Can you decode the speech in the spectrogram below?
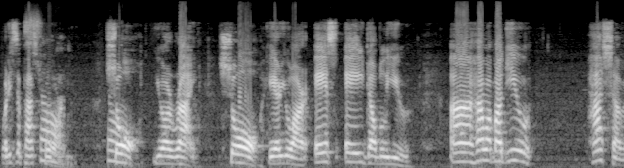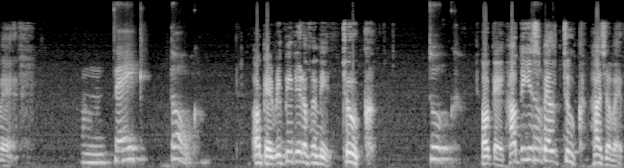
What is the past Saw. form? Saw. Saw. You are right. Saw. Here you are. S A W. Uh, how about you, Hasaveth? Um, take, took, Okay, repeat it for me. Took. took, Okay. How do you Took. spell took, Hasaveth?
